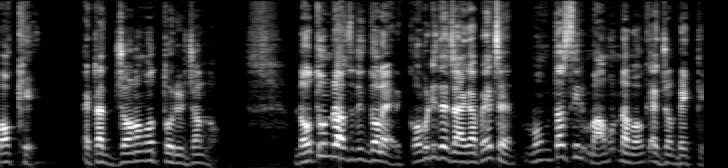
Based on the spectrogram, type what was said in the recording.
পক্ষে একটা জনমত তৈরির জন্য। নতুন রাজনৈতিক দলের কমিটিতে জায়গা পেয়েছেন মুমতাসির মামুন নামক একজন ব্যক্তি।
